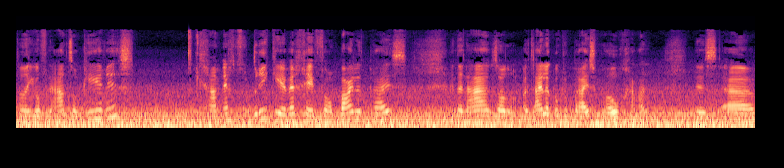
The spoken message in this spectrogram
dan hij over een aantal keer is. Ik ga hem echt voor drie keer weggeven voor een pilotprijs. En daarna zal uiteindelijk ook de prijs omhoog gaan. Dus ehm,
